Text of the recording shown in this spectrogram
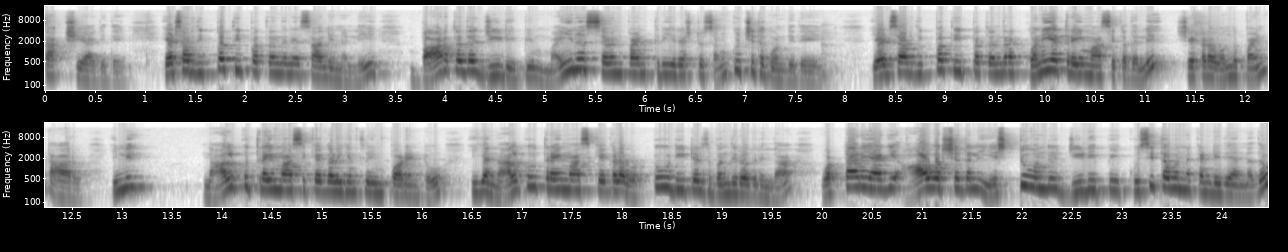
ಸಾಕ್ಷಿಯಾಗಿದೆ. ಎರಡು ಸಾವಿರದ ಇಪ್ಪತ್ತು ಇಪ್ಪತ್ತೊಂದನೇ ಸಾಲಿನಲ್ಲಿ ಭಾರತದ G D P minus seven point ತ್ರೀರಷ್ಟು ಸಂಕುಚಿತಗೊಂಡಿದೆ. ಎರಡು ಸಾವಿರದ ಇಪ್ಪತ್ತು ಇಪ್ಪತ್ತೊಂದರ ಕೊನೆಯ ತ್ರೈಮಾಸಿಕದಲ್ಲಿ ಶೇಕಡ ಒಂದು ಪಾಯಿಂಟ್ ಆರು. ಇಲ್ಲಿ ನಾಲ್ಕು ತ್ರೈಮಾಸಿಕಗಳಿಗಿಂತಲೂ ಇಂಪಾರ್ಟೆಂಟು ಈಗ ನಾಲ್ಕು ತ್ರೈಮಾಸಿಕಗಳ ಒಟ್ಟು ಡೀಟೇಲ್ಸ್ ಬಂದಿರೋದ್ರಿಂದ ಒಟ್ಟಾರೆಯಾಗಿ ಆ ವರ್ಷದಲ್ಲಿ ಎಷ್ಟು ಒಂದು ಜಿ ಡಿ ಪಿ ಕುಸಿತವನ್ನು ಕಂಡಿದೆ ಅನ್ನೋದು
